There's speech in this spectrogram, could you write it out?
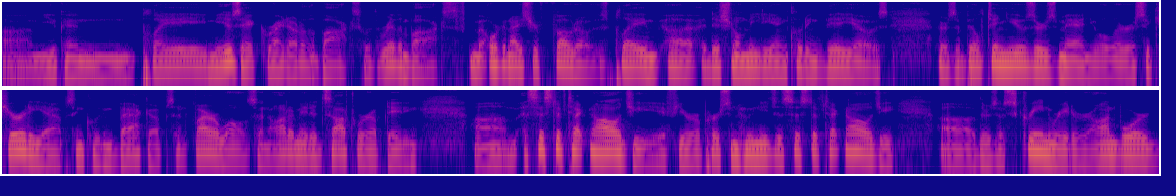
Um, you can play music right out of the box with Rhythmbox, organize your photos, play uh, additional media, including videos. There's a built in user's manual. There are security apps, including backups and firewalls and automated software updating. Um, assistive technology, if you're a person who needs assistive technology, uh, there's a screen reader, onboard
